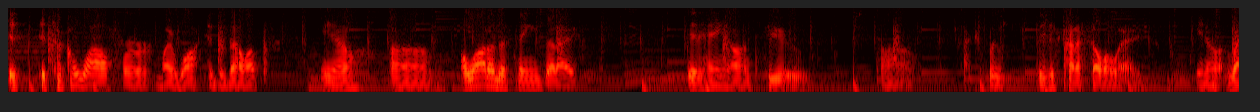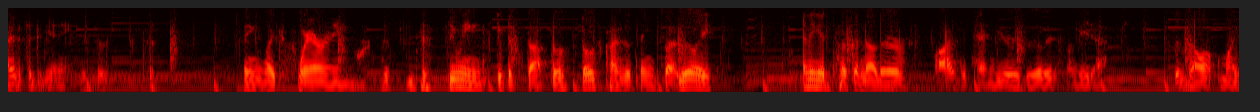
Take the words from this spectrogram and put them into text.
it it took a while for my walk to develop. You know, um, a lot of the things that I did hang on to, uh, actually, they just kind of fell away. You know, right at the beginning. Just, just things like swearing or just, just doing stupid stuff, those those kinds of things. But really, I think it took another five to ten years really for me to develop my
